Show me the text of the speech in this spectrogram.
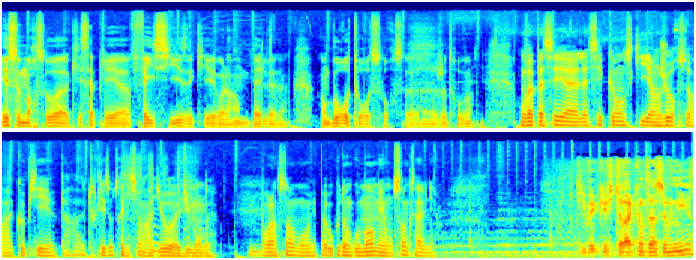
et ce morceau euh, qui s'appelait euh, Faces et qui est voilà un bel euh, un beau retour aux sources euh, je trouve On va passer à la séquence qui un jour sera copiée par euh, toutes les autres émissions de radio euh, du monde. Pour l'instant, bon, il n'y a pas beaucoup d'engouement, mais on sent que ça va venir. Tu veux que je te raconte un souvenir?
